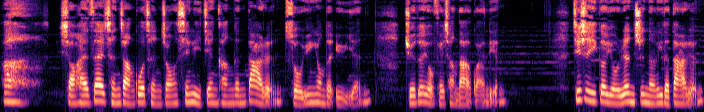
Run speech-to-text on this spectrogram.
啊，小孩在成长过程中心理健康跟大人所运用的语言绝对有非常大的关联。即使一个有认知能力的大人，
